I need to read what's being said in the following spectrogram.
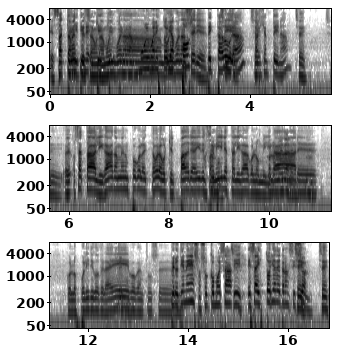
Exactamente, Que tiene- esa es que- una muy que- buena, una muy buena historia buena post serie. dictadura Sí, sí, argentina. sí, sí. Eh, O sea, está ligada también un poco a la dictadura porque el padre ahí de sé, familia está ligado con los los militares, militares, con los políticos de la Sí, época, entonces... Pero tiene eso, son como esa, Sí. esa historia de transición. sí, sí.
